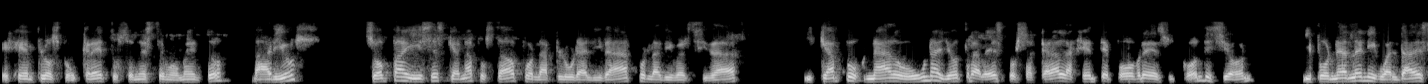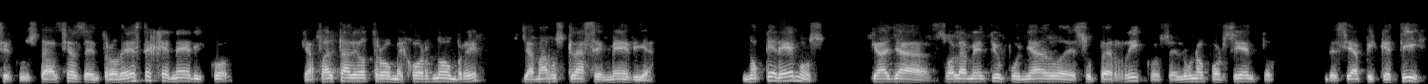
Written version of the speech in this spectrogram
ejemplos concretos en este momento, varios, son países que han apostado por la pluralidad, por la diversidad y que han pugnado una y otra vez por sacar a la gente pobre de su condición y ponerla en igualdad de circunstancias dentro de este genérico que a falta de otro mejor nombre llamamos clase media. No queremos que haya solamente un puñado de súper ricos, el 1%, decía Piketty,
